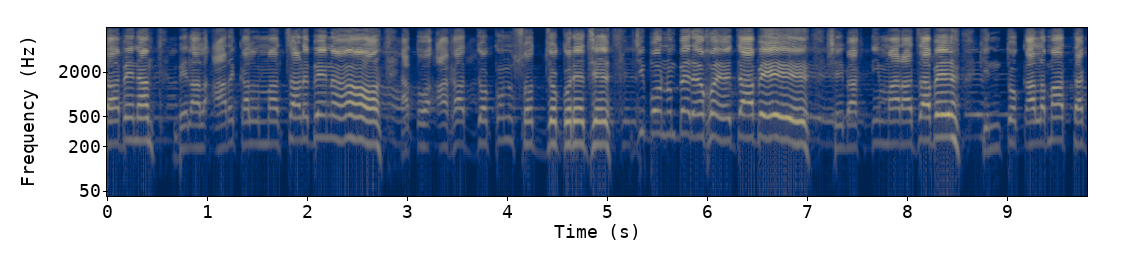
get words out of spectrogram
যাবে না। বেলাল আর কালমা ছাড়বে না। এত আঘাত যখন সহ্য করেছে, জীবন বেড়ে হয়ে যাবে। সেই ব্যক্তি মারা যাবে। কিন্তু কালমা ত্যাগ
